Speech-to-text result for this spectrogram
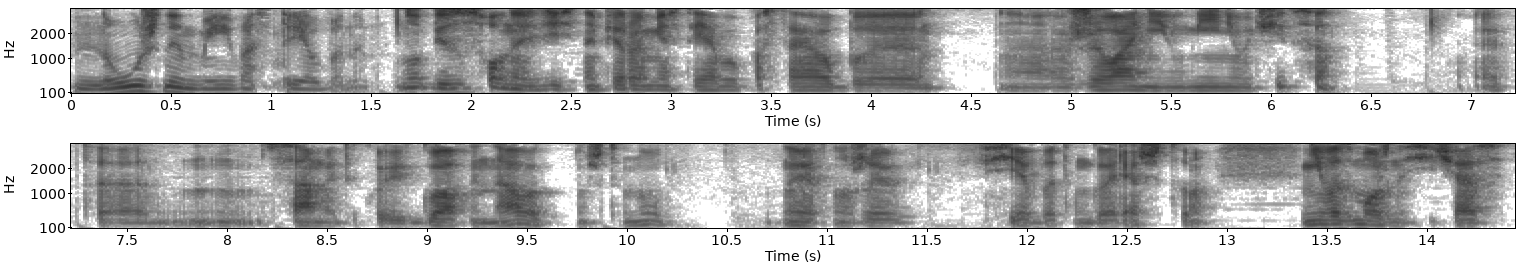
нужным и востребованным? Ну, безусловно, здесь на первое место я бы поставил бы э, желание и умение учиться. Это самый такой главный навык, потому что, ну, наверное, уже все об этом говорят, что невозможно сейчас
